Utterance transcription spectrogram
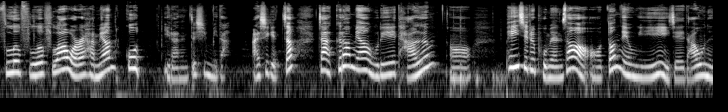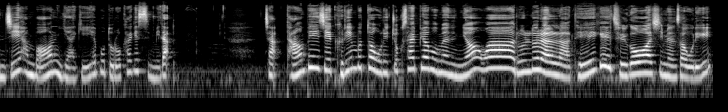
flu, flu, flower 하면 꽃이라는 뜻입니다. 아시겠죠? 자, 그러면 우리 다음 어, 페이지를 보면서 어떤 내용이 이제 나오는지 한번 이야기해 보도록 하겠습니다. 자, 다음 페이지의 그림부터 우리 쭉 살펴보면은요. 와, 룰루랄라 되게 즐거워하시면서 우리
